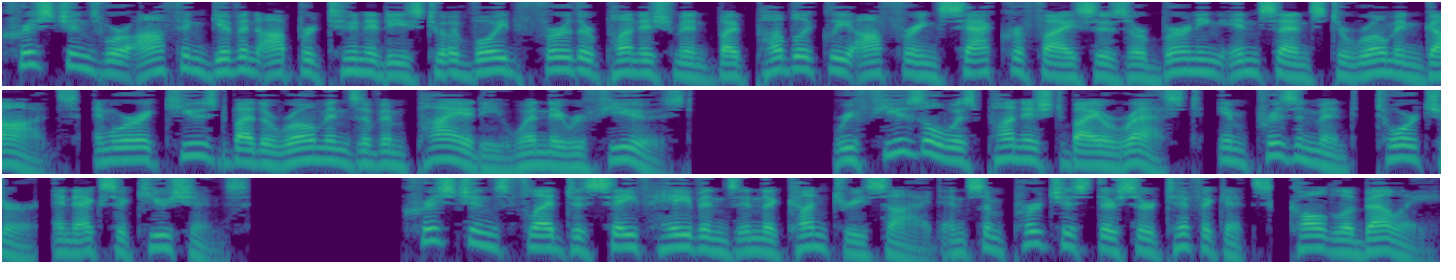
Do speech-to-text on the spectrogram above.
Christians were often given opportunities to avoid further punishment by publicly offering sacrifices or burning incense to Roman gods, and were accused by the Romans of impiety when they refused. Refusal was punished by arrest, imprisonment, torture, and executions. Christians fled to safe havens in the countryside and some purchased their certificates, called libelli.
